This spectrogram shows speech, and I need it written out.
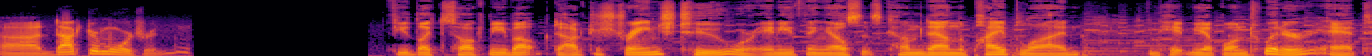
Uh, Doctor Mordrid. If you'd like to talk to me about Doctor Strange 2 or anything else that's come down the pipeline, you can hit me up on Twitter at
